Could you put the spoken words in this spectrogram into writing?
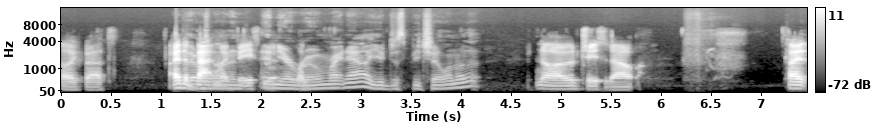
I like bats. I had If a bat in my one basement. in your one- room right now. You'd just be chilling with it. No, I would chase it out. I,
